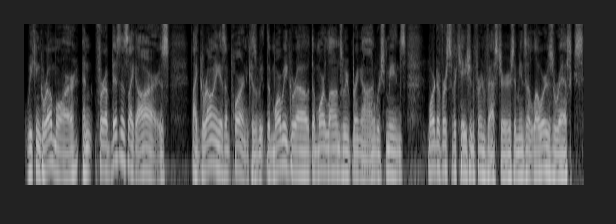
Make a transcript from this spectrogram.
we can grow more, and for a business like ours, like growing is important because the more we grow, the more loans we bring on, which means more diversification for investors. It means it lowers risks.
